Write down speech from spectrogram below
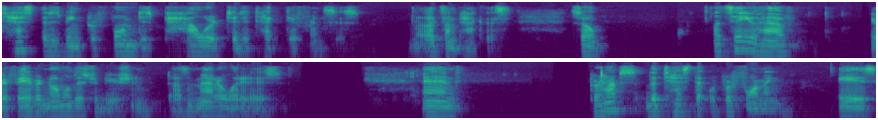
test that is being performed is powered to detect differences. Let's unpack this. So let's say you have your favorite normal distribution, doesn't matter what it is, and perhaps the test that we're performing is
